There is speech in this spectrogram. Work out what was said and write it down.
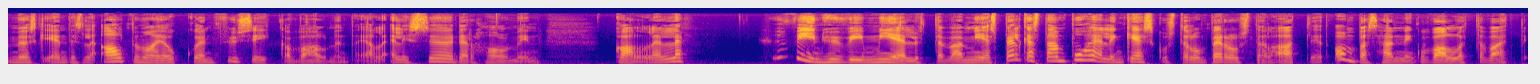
myöskin entiselle Alppimaajoukkueen fysiikkavalmentajalle, eli Söderholmin Kallelle – hyvin, hyvin miellyttävä mies. Pelkästään puhelinkeskustelun perusteella ajattelin, että onpas hän niin kuin vallottava, että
